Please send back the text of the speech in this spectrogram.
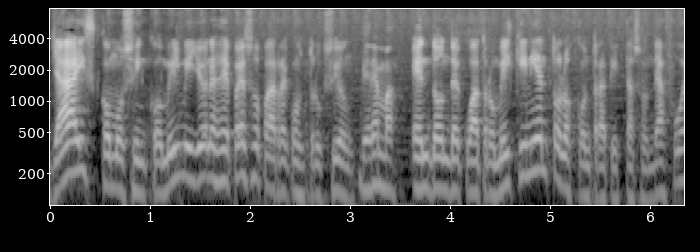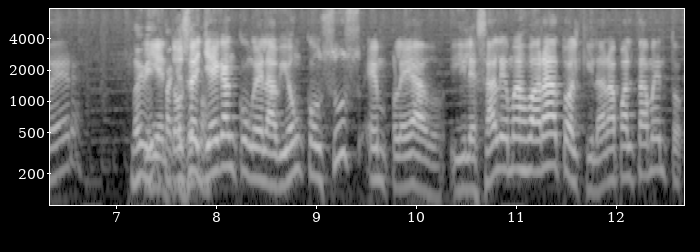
ya hay como 5 mil millones de pesos para reconstrucción, Vienen más. en donde 4.500 los contratistas son de afuera. No, Y bien, que entonces llegan con el avión con sus empleados y les sale más barato alquilar apartamentos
